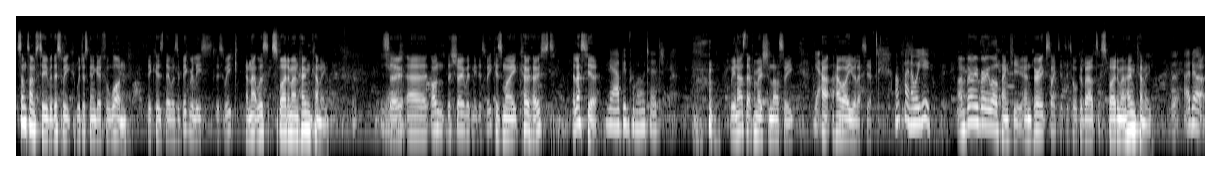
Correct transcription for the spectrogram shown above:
Sometimes two, but this week we're just going to go for one because there was a big release this week, and that was Spider Man Homecoming. Yeah. So, uh, on the show with me this week is my co host, Alessia. yeah, I've been promoted. We announced that promotion last week. Yeah. How, how are you, Alessia? I'm fine. How are you? I'm very, very well, thank you, and very excited to talk about Spider Man Homecoming. I don't.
